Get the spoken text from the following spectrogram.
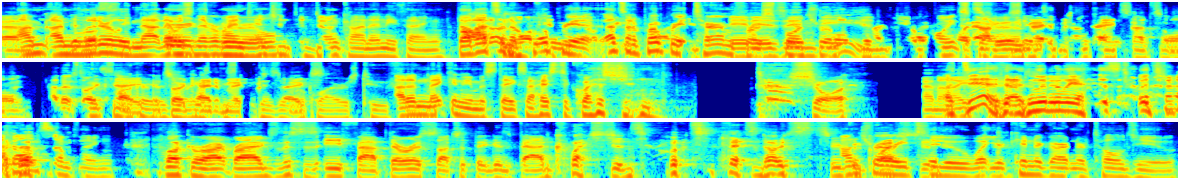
yeah. I'm I'm literally not. That was never my girl. intention to dunk on anything. Oh, Though I that's an don't know if he was appropriate that's an appropriate term It for is sports related indeed. you points Point to you say made to dunk on that's something, all. it's okay. It's okay to make because it mistakes. requires two. Oh, I didn't make any mistakes. I asked a question. Sure. And I, did. I literally asked what you called something. Look, alright, Rags. This is EFAP. There is such a thing as bad questions. There's no stupid Contrary questions. to what your kindergartner told you,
